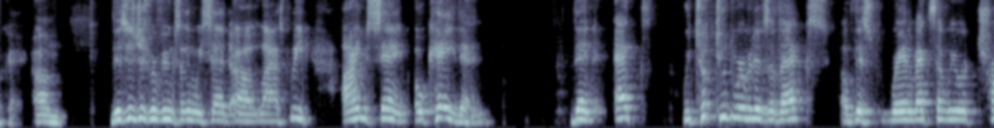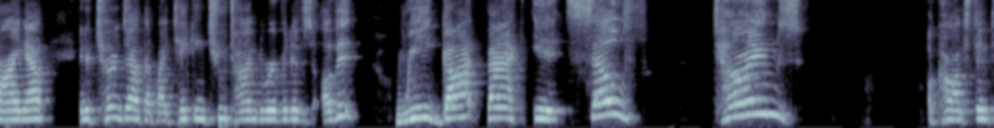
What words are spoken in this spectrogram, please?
Okay. Um, this is just reviewing something we said uh, last week. I'm saying, okay, then, then x, we took two derivatives of x, of this random x that we were trying out. And it turns out that by taking two time derivatives of it, we got back itself times a constant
